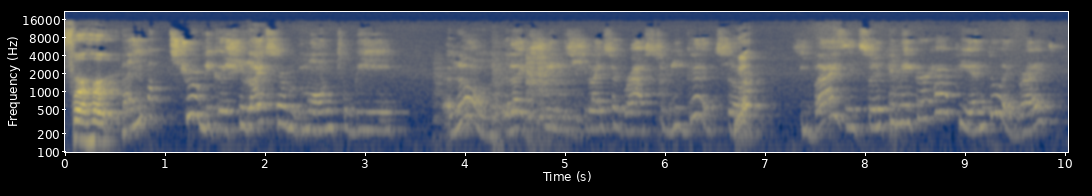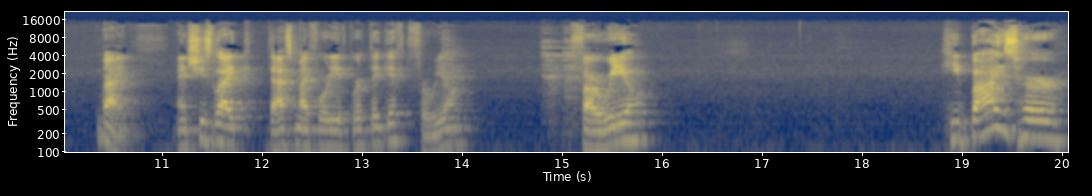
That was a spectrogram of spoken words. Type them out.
for her. it's true because she likes her mom to be alone. Like she, she likes her grass to be good. So yeah. he buys it so he can make her happy and do it, right? Right. And she's like, that's my 40th birthday gift? For real? For real? He buys her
